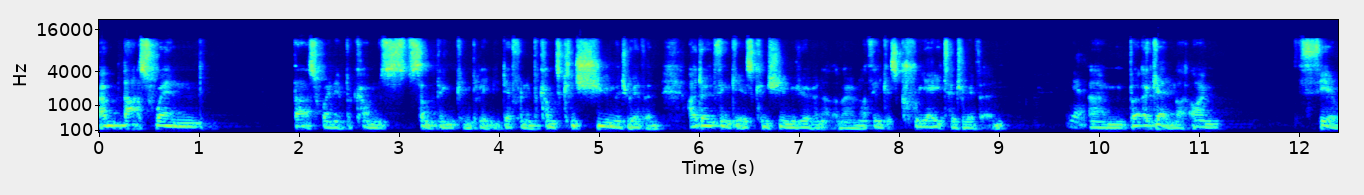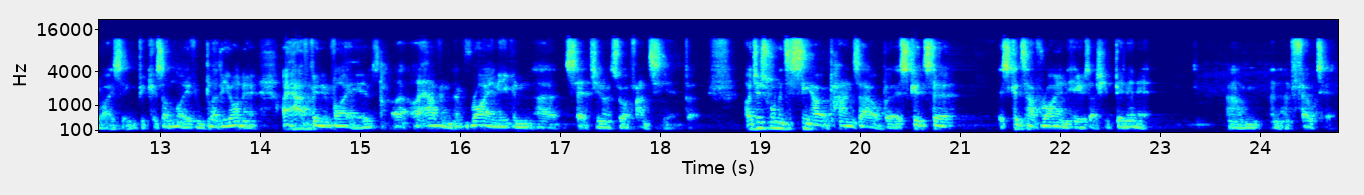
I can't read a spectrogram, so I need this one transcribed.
Um, that's when that's when it becomes something completely different. It becomes consumer driven. I don't think it is consumer driven at the moment. I think it's creator driven. Yeah. Um, but again, like I'm theorizing because I'm not even bloody on it. I have been invited. I, I haven't. Ryan even uh, said, you know, so I fancy it. But I just wanted to see how it pans out. But it's good to it's good to have Ryan here who's actually been in it um, and, and felt it.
